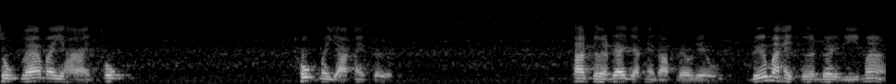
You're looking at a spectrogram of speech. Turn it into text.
สุขแล้วไม่อยากให้ทุกข์ทุกข์ไม่อยากให้เกิด ถ้าเกิดได้อยากให้ดับเร็วๆ หรือไม่ให้เกิดโดยดีมาก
